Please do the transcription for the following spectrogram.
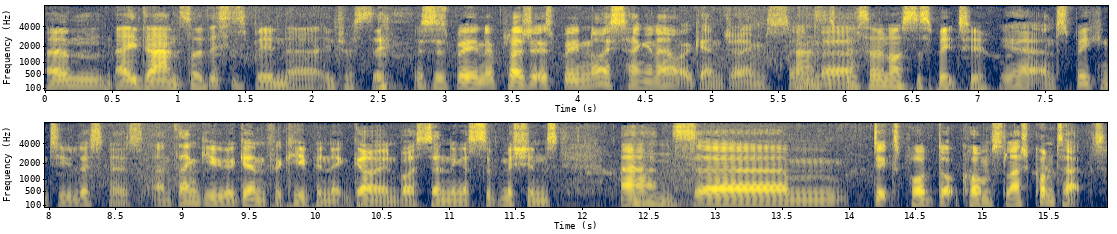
Um, hey Dan, so this has been uh, interesting. This has been a pleasure. It's been nice hanging out again, James. And it's uh, been so nice to speak to you. Yeah, and speaking to you listeners, and thank you again for keeping it going by sending us submissions at um, dixpod.com slash contact.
